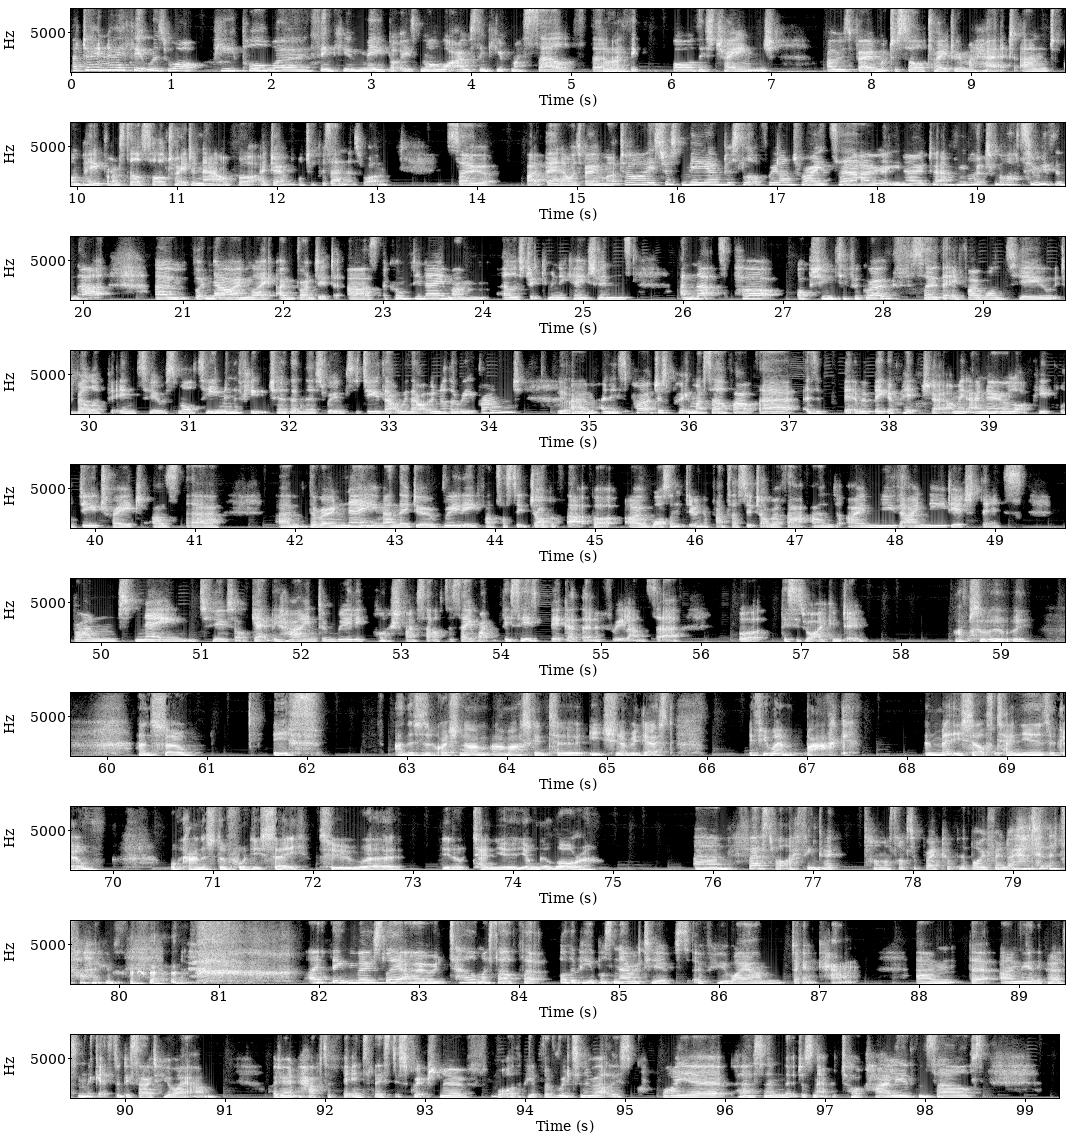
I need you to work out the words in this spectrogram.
I don't know if it was what people were thinking of me, but it's more what I was thinking of myself. That right. I think before this change, I was very much a sole trader in my head. And on paper, I'm still a sole trader now, but I don't want to present as one. So back then I was very much, oh, it's just me. I'm just a little freelance writer. You know, don't have much more to me than that. Um, but now I'm like, I'm branded as a company name. I'm Ella Street Communications. And that's part opportunity for growth. So that if I want to develop into a small team in the future, then there's room to do that without another rebrand. Yeah. Um, and it's part just putting myself out there as a bit of a bigger picture. I mean, I know a lot of people do trade as their um, their own name and they do a really fantastic job of that. But I wasn't doing a fantastic job of that. And I knew that I needed this brand name to sort of get behind and really push myself to say, right, this is bigger than a freelancer, but this is what I can do. Absolutely. And so if, and this is a question I'm, I'm asking to each and every guest, if you went back and met yourself 10 years ago, what kind of stuff would you say to, uh, you know, 10 year younger Laura? Um, first of all, I think I'd tell myself to break up with the boyfriend I had at the time. I think mostly I would tell myself that other people's narratives of who I am don't count. Um, that I'm the only person that gets to decide who I am. I don't have to fit into this description of what other people have written about this quiet person that doesn't ever talk highly of themselves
